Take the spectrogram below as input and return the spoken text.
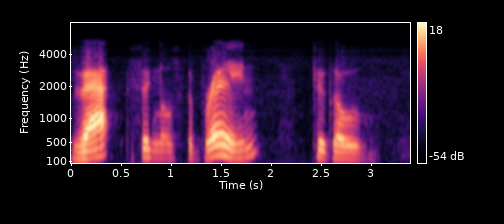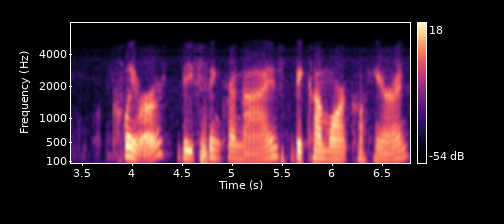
That signals the brain to go clearer, be synchronized, become more coherent,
